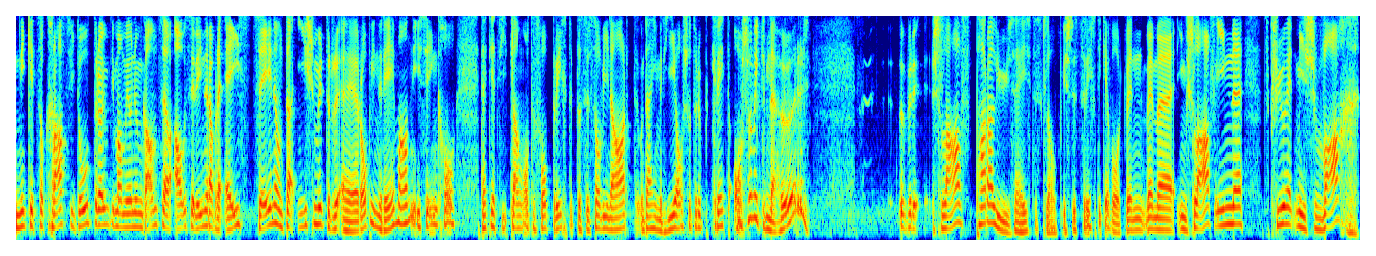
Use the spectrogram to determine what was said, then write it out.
nicht jetzt so krass wie du träumst, ich kann mich auch nicht im Ganzen alles erinnern, aber eine Szene, und da ist mir der äh, Robin Rehmann in Sinn gekommen, der hat ja Zeit lang auch davon berichtet, dass er so wie eine Art, und da haben wir hier auch schon drüber geredet, auch schon mit einem Hörer, über Schlafparalyse heisst das, glaube ich. Ist das das richtige Wort? Wenn, wenn man im Schlaf innen das Gefühl hat, man ist schwach,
